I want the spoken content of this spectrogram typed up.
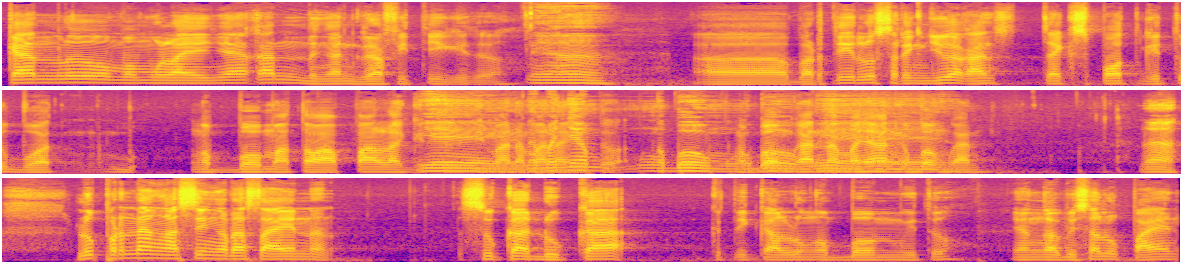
kan lu memulainya kan dengan graffiti gitu. ya. Eh berarti lu sering juga kan cek spot gitu buat bu- ngebom atau apalah gitu Iya, di mana-mana namanya gitu. ngebom, Ngebom ngebom, kan iya, namanya kan iya, ngebom iya. kan. Nah, lu pernah gak sih ngerasain suka duka ketika lu ngebom gitu? Yang nggak bisa lupain,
